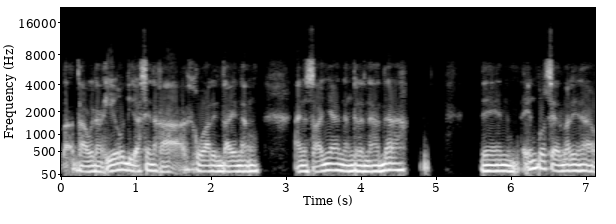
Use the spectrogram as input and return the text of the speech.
Ta- tawag ng EOD kasi nakakuha rin tayo ng ano sa kanya ng Granada. Then ayun po sir bali na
